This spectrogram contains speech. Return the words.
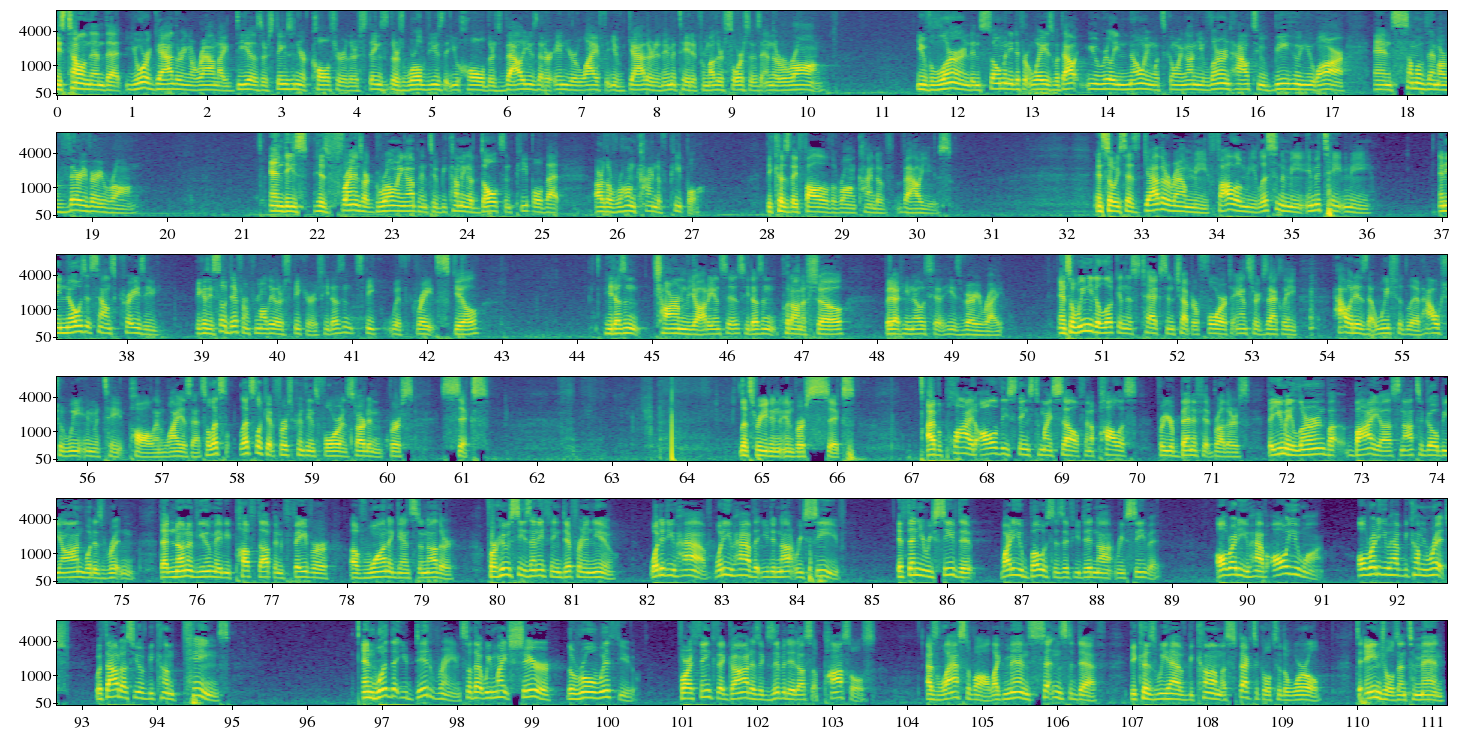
He's telling them that you're gathering around ideas. There's things in your culture. There's things. There's worldviews that you hold. There's values that are in your life that you've gathered and imitated from other sources, and they're wrong. You've learned in so many different ways without you really knowing what's going on. You've learned how to be who you are, and some of them are very, very wrong. And these his friends are growing up into becoming adults and people that are the wrong kind of people because they follow the wrong kind of values. And so he says, Gather around me, follow me, listen to me, imitate me. And he knows it sounds crazy because he's so different from all the other speakers. He doesn't speak with great skill, he doesn't charm the audiences, he doesn't put on a show, but yet he knows that he's very right. And so we need to look in this text in chapter 4 to answer exactly how it is that we should live. How should we imitate Paul, and why is that? So let's, let's look at 1 Corinthians 4 and start in verse 6. Let's read in, in verse 6. I've applied all of these things to myself and Apollos for your benefit, brothers, that you may learn by us not to go beyond what is written, that none of you may be puffed up in favor of one against another. For who sees anything different in you? What did you have? What do you have that you did not receive? If then you received it, why do you boast as if you did not receive it? Already you have all you want. Already you have become rich. Without us, you have become kings. And would that you did reign, so that we might share the rule with you. For I think that God has exhibited us apostles as last of all, like men sentenced to death, because we have become a spectacle to the world, to angels and to men.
